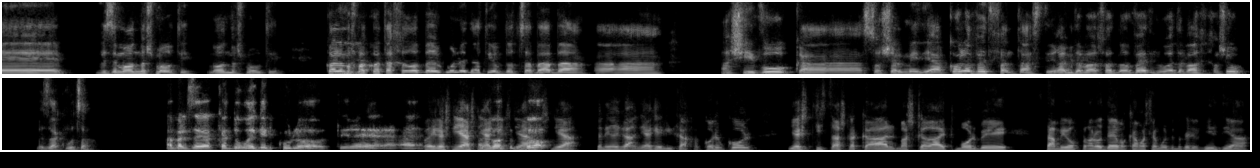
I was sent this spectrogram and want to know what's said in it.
וזה מאוד משמעותי, מאוד משמעותי. כל המחלקות האחרות בארגון לדעתי עובדות סבבה, השיווק, הסושיאל מדיה, הכל עובד פנטסטי, רק דבר אחד לא עובד, והוא הדבר הכי חשוב, וזה הקבוצה. אבל זה הכדורגל כולו, תראה, רגע, שנייה, שנייה, בוא- שנייה, בוא. שנייה. תן לי רגע, אני רק אגיד ככה. קודם כל, יש טיסה של הקהל, מה שקרה אתמול בסמי עופר, אני לא יודע כמה שמעו את זה בטלוויזיה.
